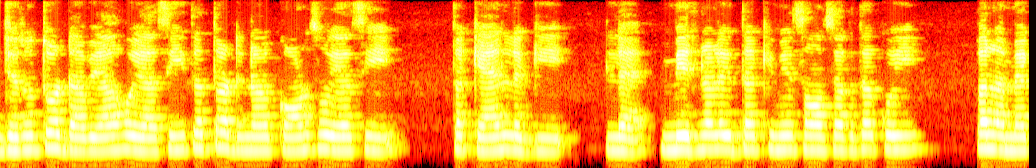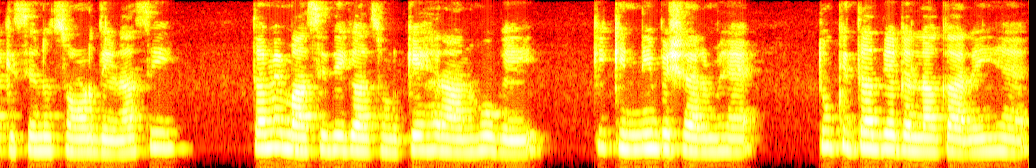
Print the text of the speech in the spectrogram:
ਜਦੋਂ ਤੁਹਾਡਾ ਵਿਆਹ ਹੋਇਆ ਸੀ ਤਾਂ ਤੁਹਾਡੇ ਨਾਲ ਕੌਣ ਸੋਇਆ ਸੀ? ਤਾਂ ਕਹਿਣ ਲੱਗੀ, ਲੈ, ਮੇਰੇ ਨਾਲ ਇਦਾਂ ਕਿਵੇਂ ਸੌਂ ਸਕਦਾ ਕੋਈ? ਭਲਾ ਮੈਂ ਕਿਸੇ ਨੂੰ ਸੌਣ ਦੇਣਾ ਸੀ? ਤਾਂ ਮੈਂ ਮਾਸੀ ਦੀ ਗੱਲ ਸੁਣ ਕੇ ਹੈਰਾਨ ਹੋ ਗਈ। ਕਿ ਕਿੰਨੀ ਬੇਸ਼ਰਮ ਹੈ, ਤੂੰ ਕਿੱਦਾਂ ਦੀਆਂ ਗੱਲਾਂ ਕਰ ਰਹੀ ਹੈ?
